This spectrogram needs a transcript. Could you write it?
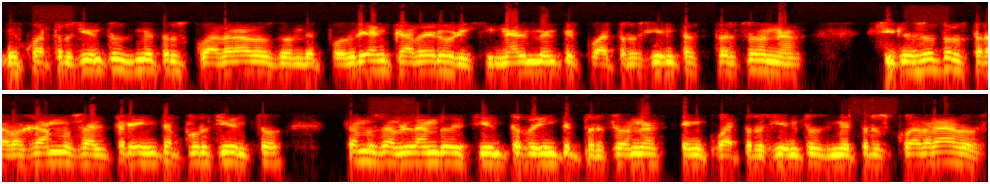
de 400 metros cuadrados donde podrían caber originalmente 400 personas, si nosotros trabajamos al 30%, estamos hablando de 120 personas en 400 metros cuadrados.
